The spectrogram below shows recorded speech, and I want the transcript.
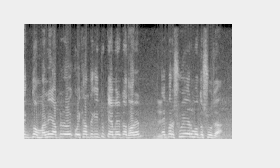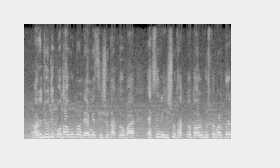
একদম মানে আপনি ওইখান থেকে একটু ক্যামেরাটা ধরেন একবার শুয়ের মতো সোজা। মানে যদি কোথাও কোনো ড্যামেজ ইস্যু থাকতো বা অ্যাক্সিডেন্ট ইস্যু থাকতো তাহলে বুঝতে পারতেন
